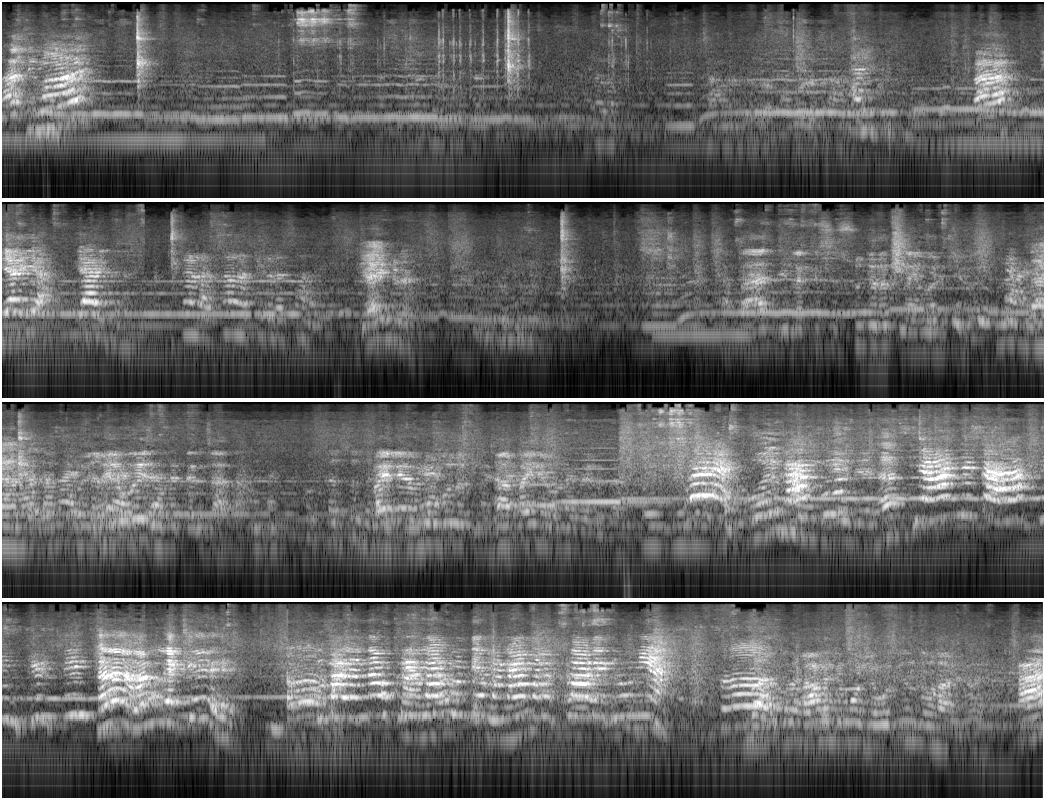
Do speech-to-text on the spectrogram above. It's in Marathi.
आधी माय हा, या या या इकडे. चला चला तिकडे चला. या इकडं. आता आजीला कसं सुधरत नाही वरची नाही, नाही, आता नाही, लय चला. वय झालं त्यांचं आता. कुठं सुधरायचं? पहिल्या एवढं बोलत नाही. हा, पहिले गेले, हा? हा, आणले की. मोठी होती ना दोन आली होय. हा?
